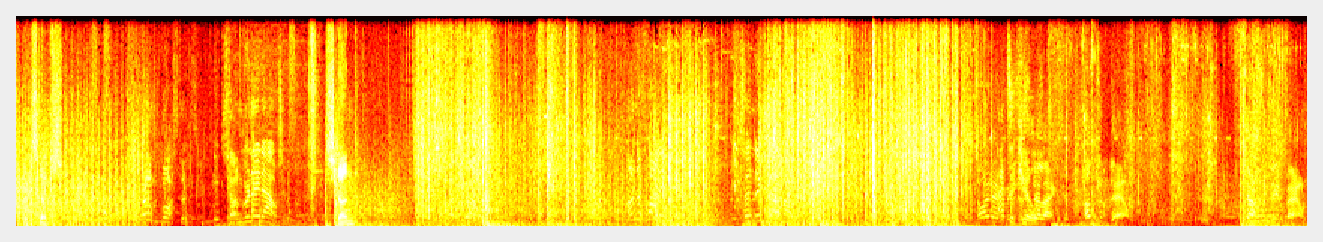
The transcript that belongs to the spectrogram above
Footsteps. Found the bastards! Stun grenade out. Stunned. Under fire. Sending thermite. Nine That's a enemies kill. still active. Hunt them down. Gas is inbound.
